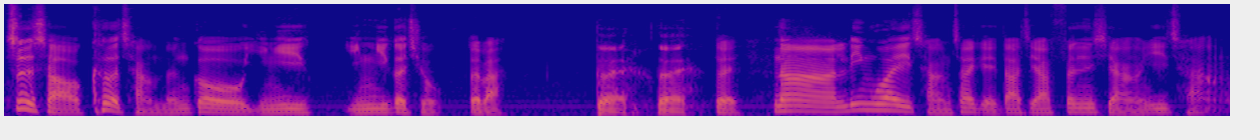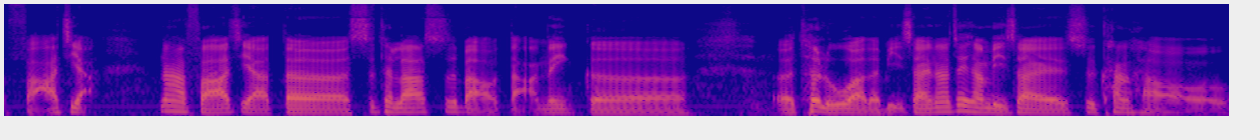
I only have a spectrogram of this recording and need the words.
至少客场能够赢一赢一个球，对吧？对对对，那另外一场再给大家分享一场法甲，那法甲的斯特拉斯堡打那个呃特鲁瓦的比赛，那这场比赛是看好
